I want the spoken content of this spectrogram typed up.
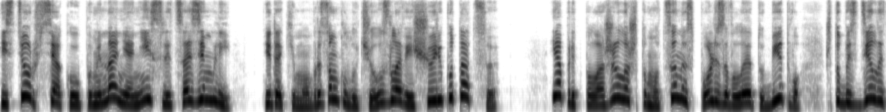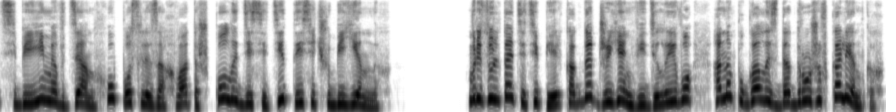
и стер всякое упоминание о ней с лица Земли, и таким образом получил зловещую репутацию. Я предположила, что Муцин использовал эту битву, чтобы сделать себе имя в Дзянху после захвата школы десяти тысяч убиенных. В результате теперь, когда Джиянь видела его, она пугалась до дрожи в коленках,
